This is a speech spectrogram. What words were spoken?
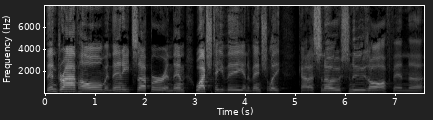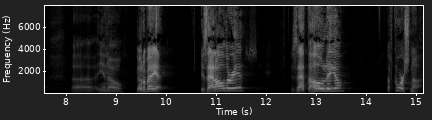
then drive home and then eat supper and then watch TV and eventually kind of snow snooze off and, uh, uh, you know, go to bed? Is that all there is? Is that the whole deal? Of course not.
